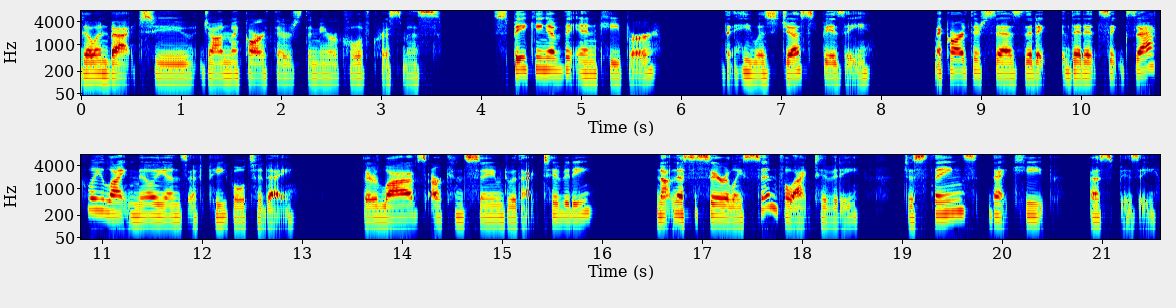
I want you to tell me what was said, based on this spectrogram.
going back to John MacArthur's The Miracle of Christmas. Speaking of the innkeeper, that he was just busy, MacArthur says that, it, that it's exactly like millions of people today. Their lives are consumed with activity, not necessarily sinful activity, just things that keep us busy.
